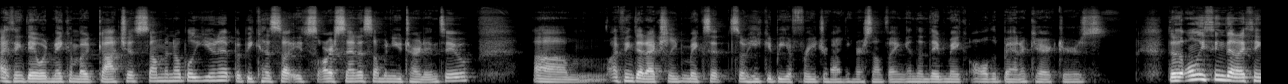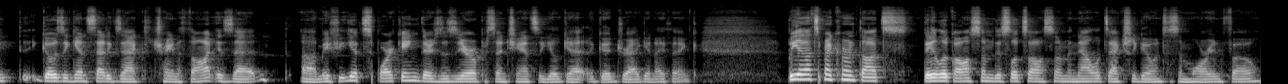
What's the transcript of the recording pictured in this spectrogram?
I think they would make him a gotcha summonable unit, but because it's Arsene is someone you turn into, um, I think that actually makes it so he could be a free dragon or something, and then they make all the banner characters. The only thing that I think goes against that exact train of thought is that um, if you get sparking, there's a zero percent chance that you'll get a good dragon. I think. But yeah, that's my current thoughts. They look awesome. This looks awesome. And now let's actually go into some more info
